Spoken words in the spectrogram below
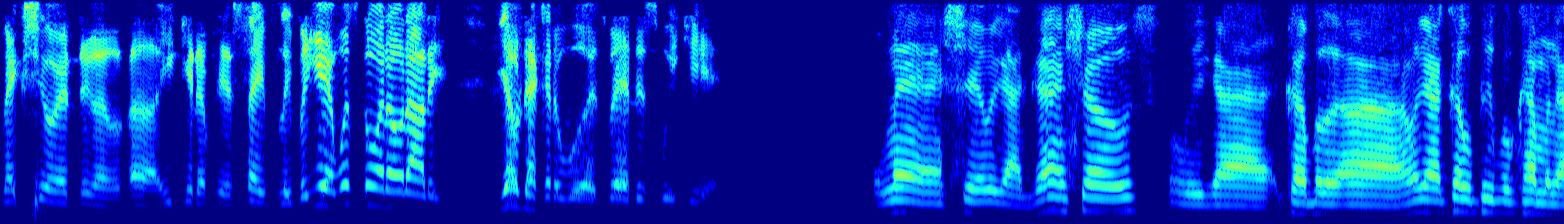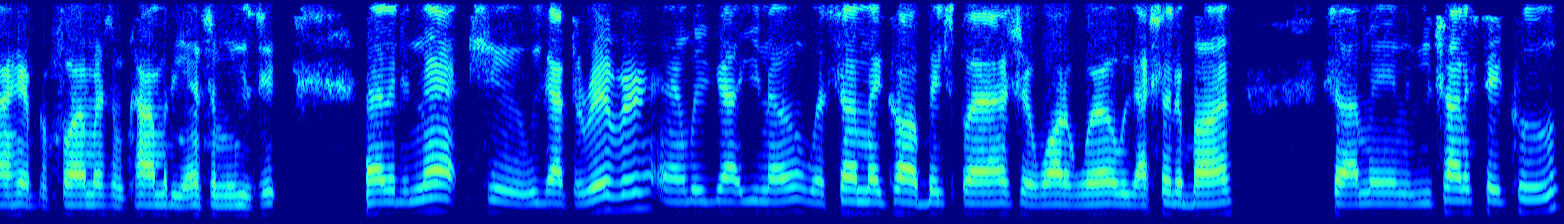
make sure uh, he get up here safely. But yeah, what's going on out in your neck of the woods, man, this weekend? Man, shit, we got gun shows. We got a couple of uh we got a couple people coming out here performing some comedy and some music. Other than that, shoot, we got the river and we got, you know, what some may call Big Splash or Water World. We got Schlitterbahn. So I mean, if you're trying to stay cool,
